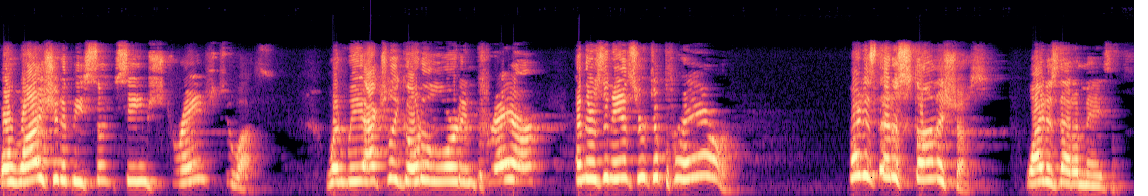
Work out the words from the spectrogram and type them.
Or why should it be so, seem strange to us when we actually go to the Lord in prayer and there's an answer to prayer? Why does that astonish us? Why does that amaze us?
